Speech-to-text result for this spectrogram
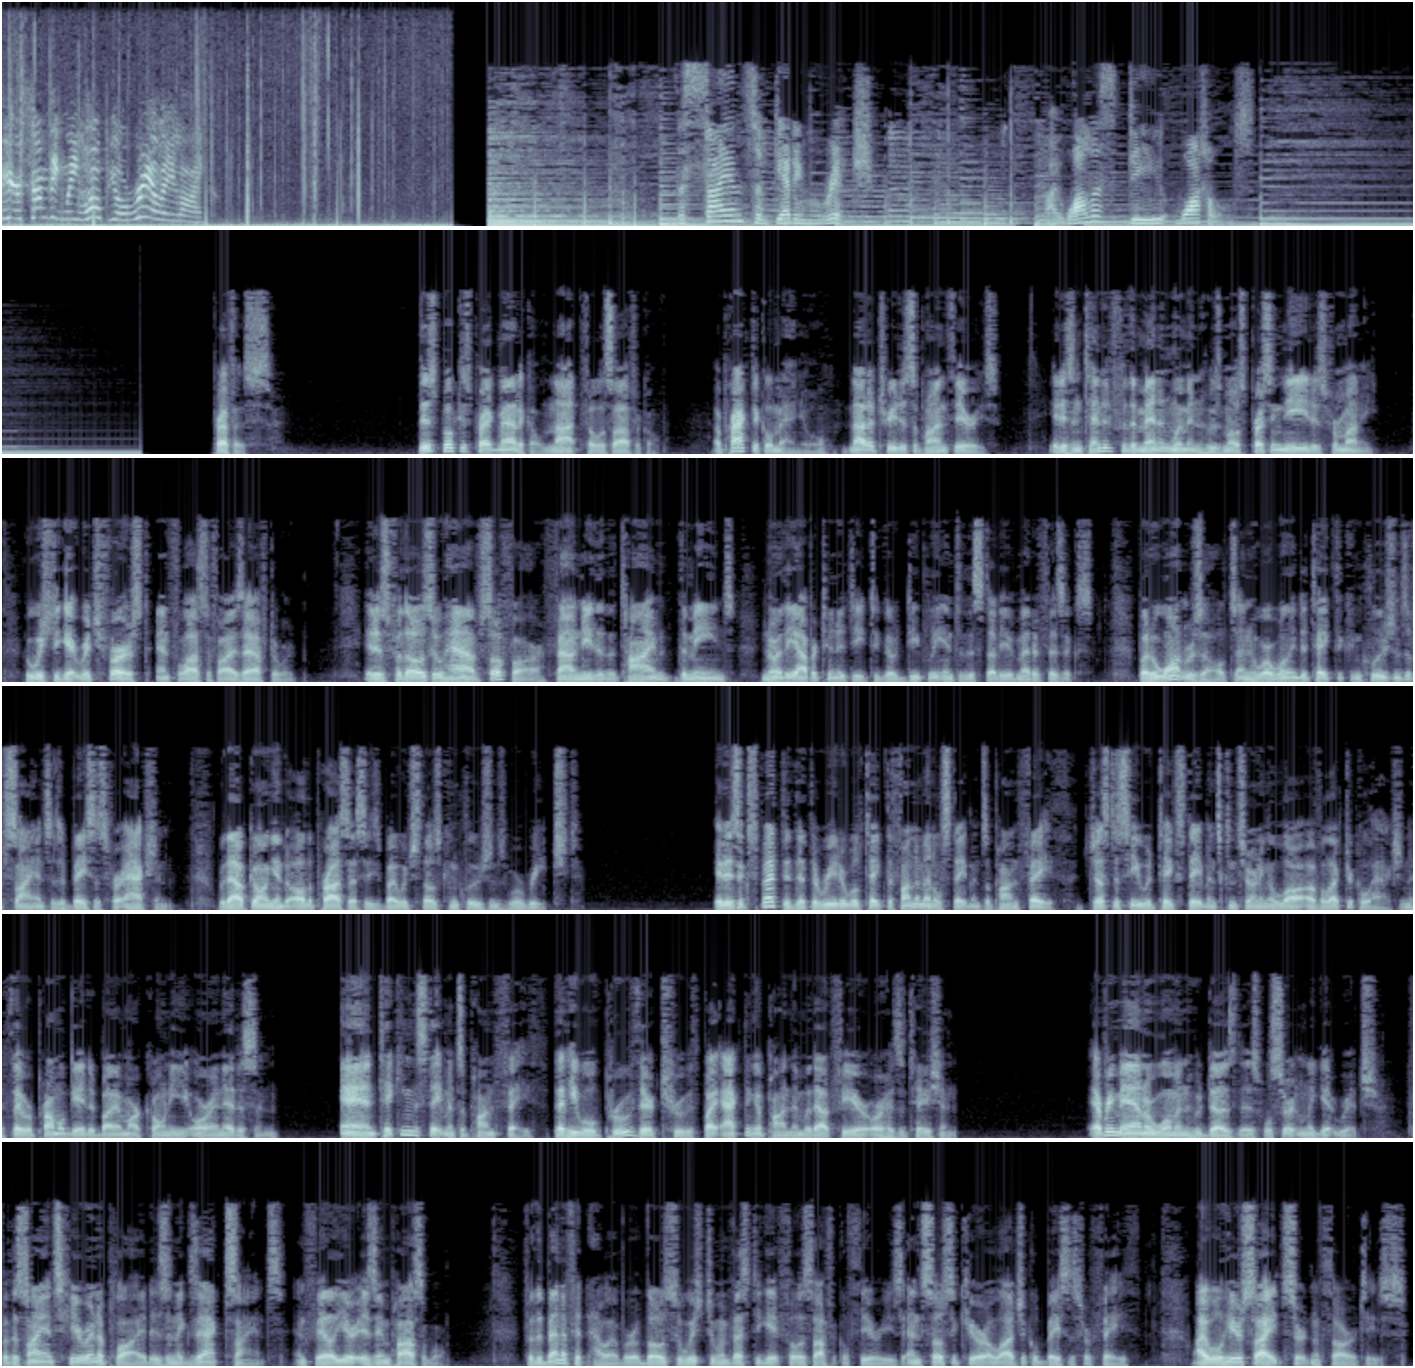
hear something we hope you'll really like. The Science of Getting Rich by Wallace D. Wattles. Preface This book is pragmatical, not philosophical. A practical manual, not a treatise upon theories. It is intended for the men and women whose most pressing need is for money, who wish to get rich first and philosophize afterward. It is for those who have, so far, found neither the time, the means, nor the opportunity to go deeply into the study of metaphysics, but who want results and who are willing to take the conclusions of science as a basis for action, without going into all the processes by which those conclusions were reached. It is expected that the reader will take the fundamental statements upon faith, just as he would take statements concerning a law of electrical action if they were promulgated by a Marconi or an Edison, and taking the statements upon faith, that he will prove their truth by acting upon them without fear or hesitation. Every man or woman who does this will certainly get rich, for the science herein applied is an exact science, and failure is impossible. For the benefit, however, of those who wish to investigate philosophical theories and so secure a logical basis for faith, I will here cite certain authorities.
